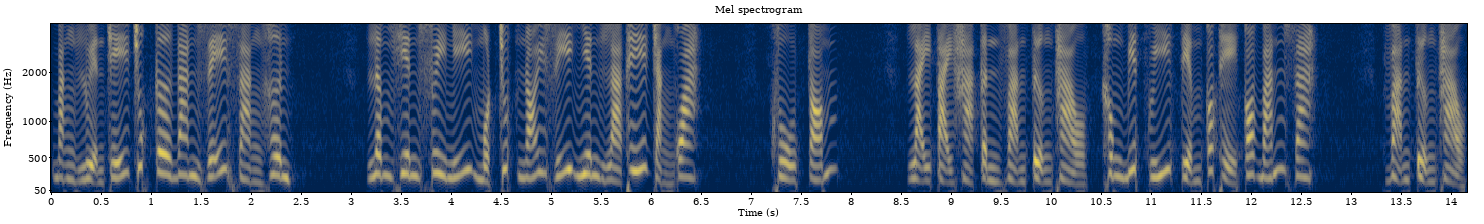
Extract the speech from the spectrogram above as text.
bằng luyện chế trúc cơ đan dễ dàng hơn. Lâm Hiên suy nghĩ một chút nói dĩ nhiên là thế chẳng qua. Khủ tóm. Lại tại hạ cần vạn tượng thảo, không biết quý tiệm có thể có bán ra. Vạn tượng thảo.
